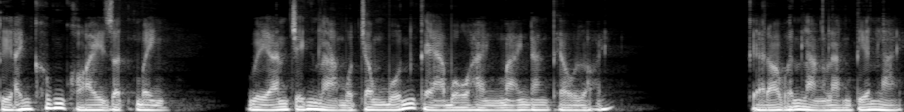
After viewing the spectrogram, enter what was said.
Thì anh không khỏi giật mình, Vì anh chính là một trong bốn kẻ bộ hành mà anh đang theo dõi Kẻ đó vẫn lặng lặng tiến lại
